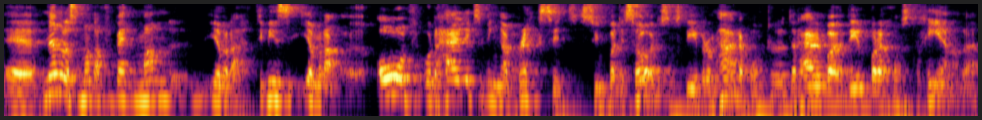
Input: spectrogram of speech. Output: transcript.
Eh, nej men alltså man, man, jag menar, det finns, jag menar, av, och det här är liksom inga Brexit-sympatisörer som skriver de här rapporterna, det här är bara, det är bara konstaterande.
